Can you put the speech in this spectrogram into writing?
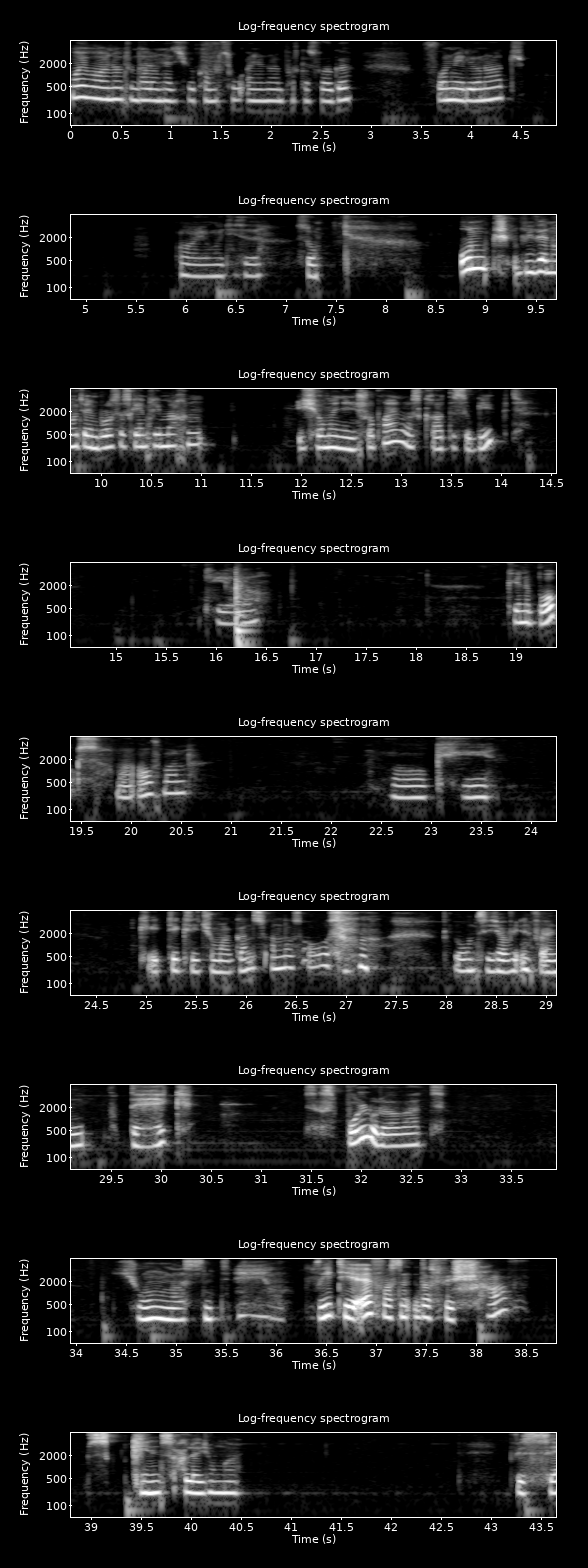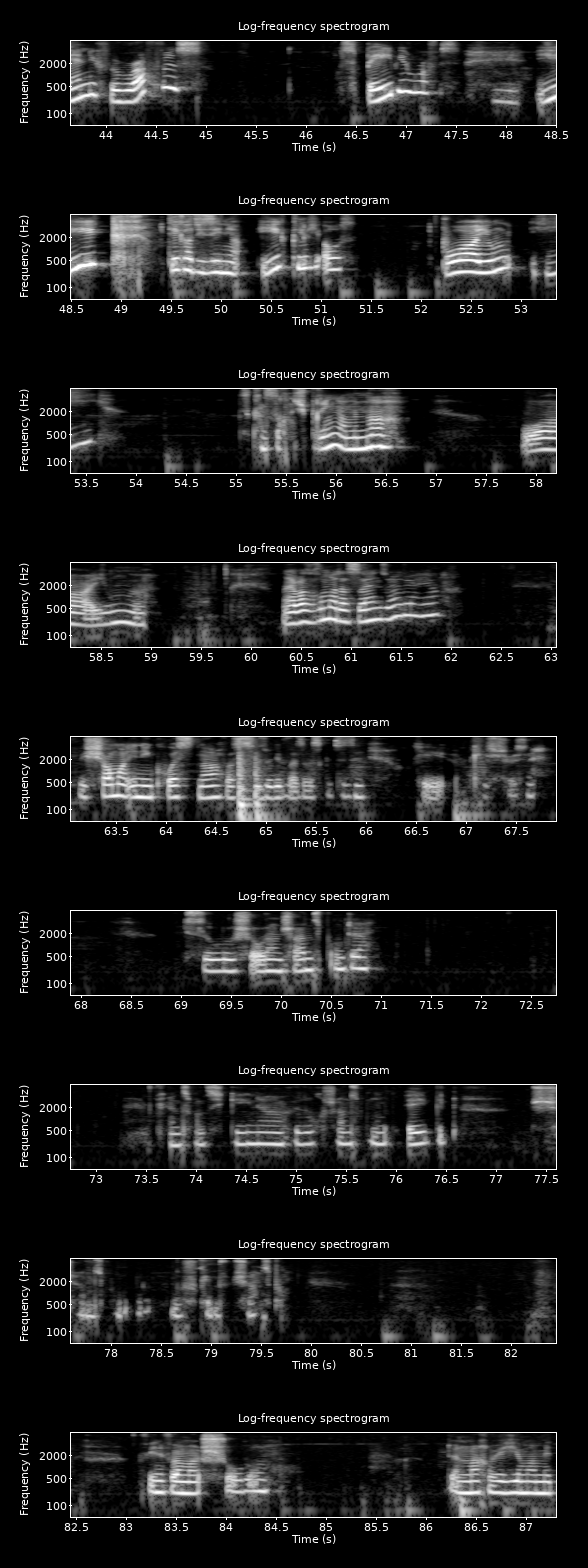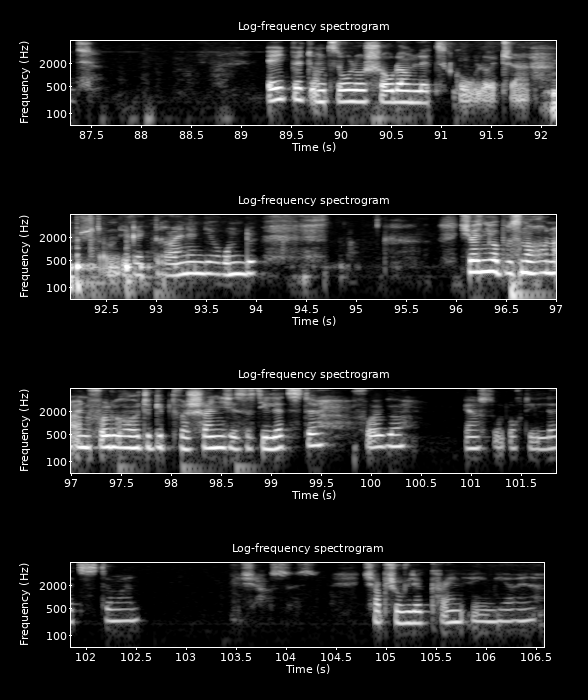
Moin Moin Leute und hallo und herzlich willkommen zu einer neuen Podcast-Folge von mir, Leonard. Oh Junge, diese. So. Und wir werden heute ein Browsers Gameplay machen. Ich schaue mal in den Shop rein, was gerade so gibt. Okay, ja. Okay, eine Box. Mal aufmachen. Okay. Okay, Tick sieht schon mal ganz anders aus. Lohnt sich auf jeden Fall. The heck? Ist das Bull oder was? Junge, was sind. WTF, was sind denn das für Schafskins alle, Junge? Für Sandy, für Ruffles? Das Baby Ruffles? Eek. Digga, die sehen ja eklig aus. Boah, Junge. Ih. Das kannst doch nicht bringen, aber na. Boah, Junge. Naja, was auch immer das sein sollte hier. Ich schau mal in den Quest nach, was es hier so gibt. Also, was gibt es denn? Okay, okay, scheiße. Solo Showdown Schadenspunkte. 24 Gegner, Versuch Schadenspunkte mit 8-Bit. Schadenspunkte, Kämpfen, Schadenspunkte. Auf jeden Fall mal Showdown. Dann machen wir hier mal mit 8-Bit und Solo Showdown. Let's go, Leute. Starten direkt rein in die Runde. Ich weiß nicht, ob es noch eine Folge heute gibt. Wahrscheinlich ist es die letzte Folge. Erste und auch die letzte, Mann. Ich hasse es. Ich habe schon wieder kein Aim hier. Ey.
